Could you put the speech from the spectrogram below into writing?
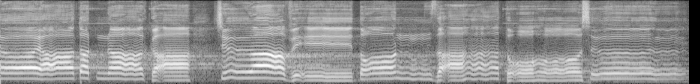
ơi à, tất cả chư vị tôn giả tổ sư.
